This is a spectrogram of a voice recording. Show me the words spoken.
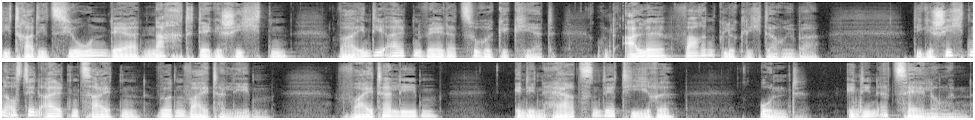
Die Tradition der Nacht der Geschichten war in die alten Wälder zurückgekehrt, und alle waren glücklich darüber. Die Geschichten aus den alten Zeiten würden weiterleben, weiterleben in den Herzen der Tiere und in den Erzählungen.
